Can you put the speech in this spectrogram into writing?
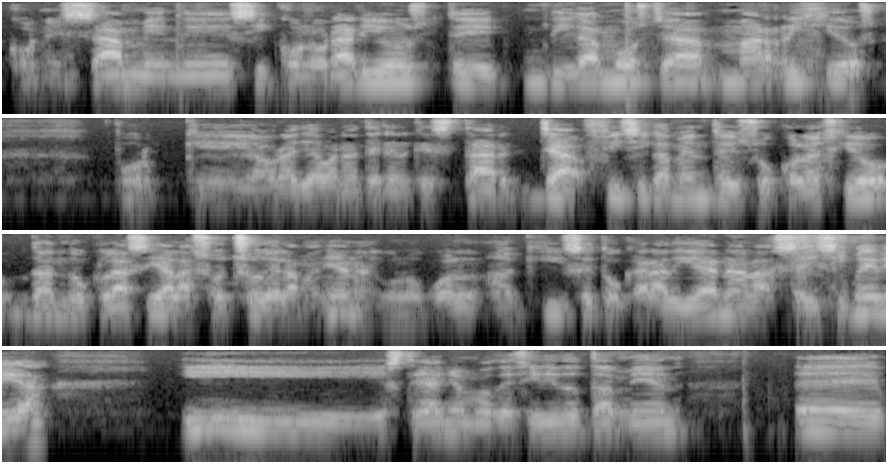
con exámenes y con horarios de, digamos, ya más rígidos, porque ahora ya van a tener que estar ya físicamente en su colegio dando clase a las 8 de la mañana, con lo cual aquí se tocará Diana a las seis y media y este año hemos decidido también eh,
